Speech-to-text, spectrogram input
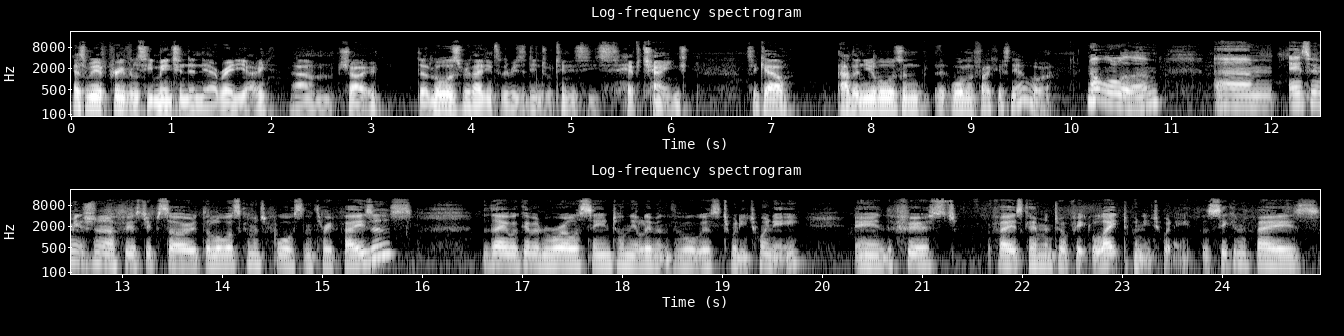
as we have previously mentioned in our radio um, show, the laws relating to the residential tenancies have changed. So, Gail, are the new laws in, all in focus now? or Not all of them. Um, as we mentioned in our first episode, the laws come into force in three phases. They were given royal assent on the 11th of August 2020 and the first phase came into effect late 2020. The second phase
